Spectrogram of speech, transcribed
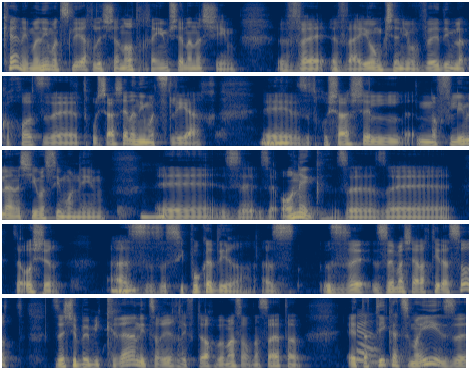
כן, אם אני מצליח לשנות חיים של אנשים, ו, והיום כשאני עובד עם לקוחות זה תחושה של אני מצליח, אה, וזו תחושה של נופלים לאנשים אסימונים, אה, זה, זה עונג, זה, זה, זה אושר, אז זה סיפוק אדיר, אז זה, זה מה שהלכתי לעשות, זה שבמקרה אני צריך לפתוח במס הכנסה את, כן. התיק עצמאי, זה,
